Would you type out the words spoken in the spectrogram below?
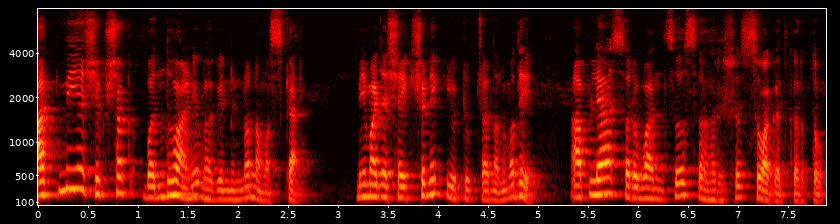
आत्मीय शिक्षक बंधू आणि भगिनींनो नमस्कार. मी माझ्या शैक्षणिक यूट्यूब चॅनलमध्ये आपल्या सर्वांचं सहर्ष स्वागत करतो.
